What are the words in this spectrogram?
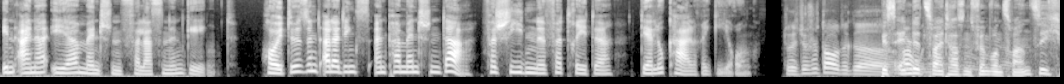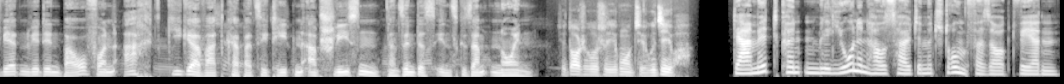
In einer eher menschenverlassenen Gegend. Heute sind allerdings ein paar Menschen da, verschiedene Vertreter der Lokalregierung. Bis Ende 2025 werden wir den Bau von 8 Gigawatt Kapazitäten abschließen, dann sind es insgesamt neun. Damit könnten Millionen Haushalte mit Strom versorgt werden.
